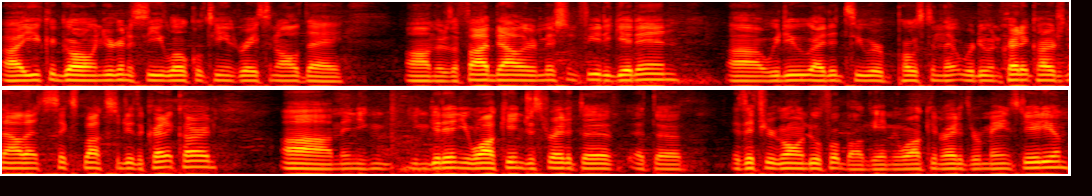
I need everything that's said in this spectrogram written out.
uh, you could go and you're going to see local teams racing all day. Um, there's a five dollar admission fee to get in. Uh, we do. I did see we are posting that we're doing credit cards now. That's six bucks to do the credit card, um, and you can you can get in. You walk in just right at the at the as if you're going to a football game. You walk in right at the main stadium,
